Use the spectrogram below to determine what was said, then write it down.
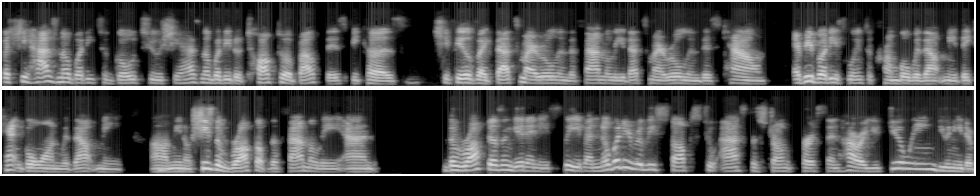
But she has nobody to go to. She has nobody to talk to about this because she feels like that's my role in the family. That's my role in this town. Everybody's going to crumble without me. They can't go on without me. Um, you know, she's the rock of the family, and the rock doesn't get any sleep. And nobody really stops to ask the strong person, How are you doing? Do you need a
